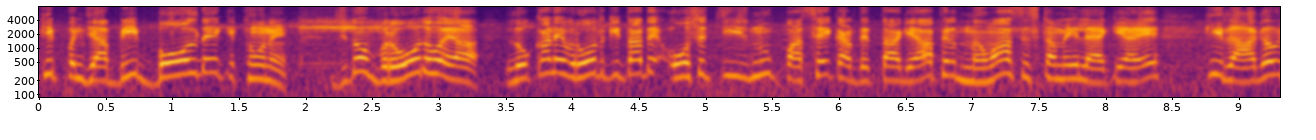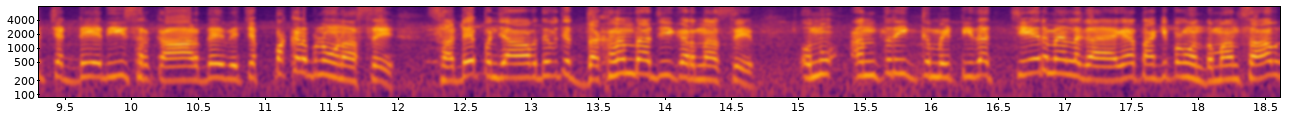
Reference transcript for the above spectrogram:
ਕਿ ਪੰਜਾਬੀ ਬੋਲਦੇ ਕਿੱਥੋਂ ਨੇ। ਜਦੋਂ ਵਿਰੋਧ ਹੋਇਆ, ਲੋਕਾਂ ਨੇ ਵਿਰੋਧ ਕੀਤਾ ਤੇ ਉਸ ਚੀਜ਼ ਨੂੰ ਪਾਸੇ ਕਰ ਦਿੱਤਾ ਗਿਆ। ਫਿਰ ਨਵਾਂ ਸਿਸਟਮ ਇਹ ਲੈ ਕੇ ਆਏ ਕਿ ਰਾਘਵ ਚੱਡੇ ਦੀ ਸਰਕਾਰ ਦੇ ਵਿੱਚ ਪਕੜ ਬਣਾਉਣ ਵਾਸਤੇ, ਸਾਡੇ ਪੰਜਾਬ ਦੇ ਵਿੱਚ ਦਖਲਅੰਦਾਜ਼ੀ ਕਰਨ ਵਾਸਤੇ। ਉਹਨੂੰ ਅੰਤਰਿਮ ਕਮੇਟੀ ਦਾ ਚੇਅਰਮੈਨ ਲਗਾਇਆ ਗਿਆ ਤਾਂ ਕਿ ਭਗਵੰਤ ਮਾਨ ਸਾਹਿਬ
